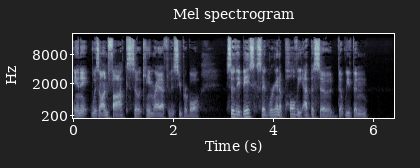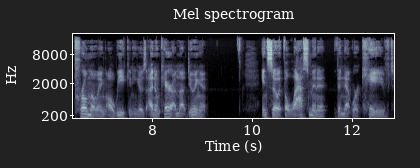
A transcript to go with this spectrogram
And it was on Fox, so it came right after the Super Bowl. So they basically said, We're going to pull the episode that we've been promoing all week. And he goes, I don't care. I'm not doing it. And so at the last minute, the network caved.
